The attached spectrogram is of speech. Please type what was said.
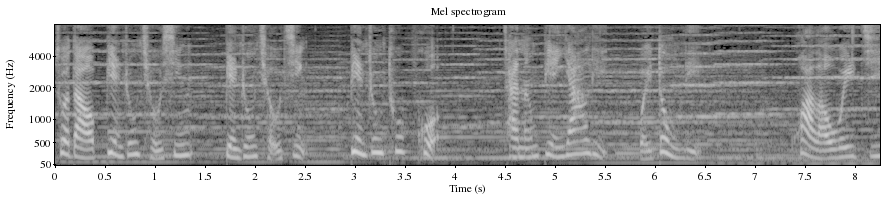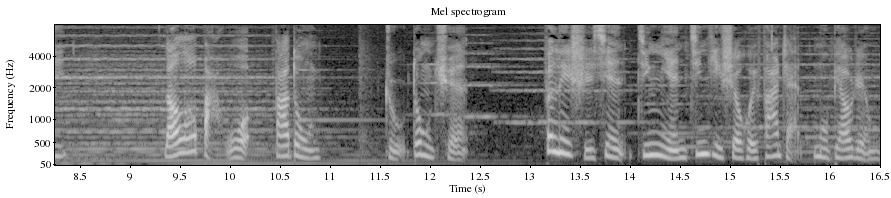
做到变中求新、变中求进、变中突破，才能变压力为动力，化牢危机，牢牢把握发动主动权。奋力实现今年经济社会发展目标任务。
